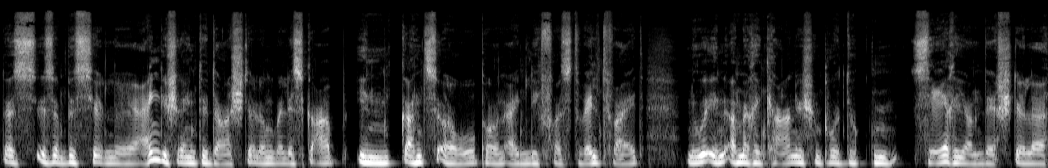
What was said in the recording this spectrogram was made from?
Das ist ein bisschen eine eingeschränkte Darstellung, weil es gab in ganz Europa und eigentlich fast weltweit nur in amerikanischen Produkten Seriendarsteller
